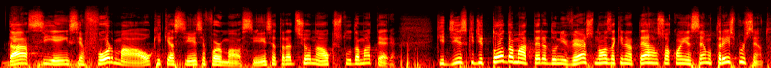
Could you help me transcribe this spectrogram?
da ciência formal. O que é a ciência formal? A ciência tradicional que estuda a matéria. Que diz que de toda a matéria do universo, nós aqui na Terra só conhecemos 3%.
